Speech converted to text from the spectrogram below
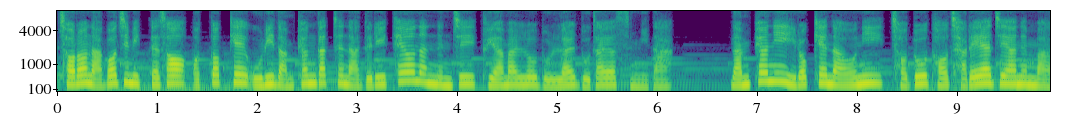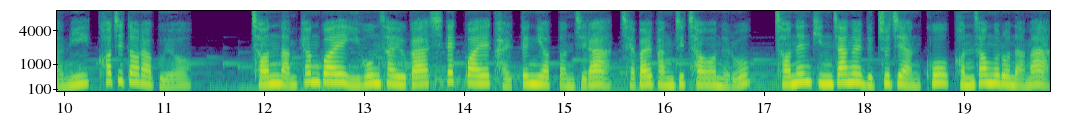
저런 아버지 밑에서 어떻게 우리 남편 같은 아들이 태어났는지 그야말로 놀랄 노자였습니다. 남편이 이렇게 나오니 저도 더 잘해야지 하는 마음이 커지더라고요. 전 남편과의 이혼 사유가 시댁과의 갈등이었던지라 재발 방지 차원으로 저는 긴장을 늦추지 않고 건성으로 남아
